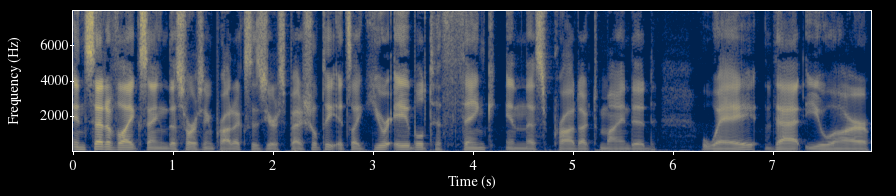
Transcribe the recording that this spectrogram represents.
instead of like saying the sourcing products is your specialty it's like you're able to think in this product minded way that you are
